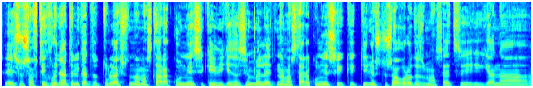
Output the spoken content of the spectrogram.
Ίσως αυτή η χρονιά τελικά τουλάχιστον να μας ταρακουνήσει και η δική σας μελέτη να μας ταρακουνήσει και κυρίως τους αγρότες μας έτσι για να,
